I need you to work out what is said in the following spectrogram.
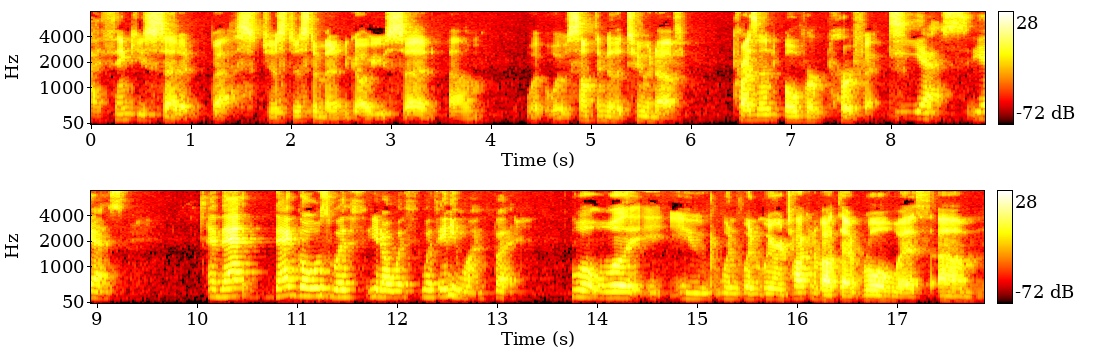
I think you said it best just just a minute ago. You said um, what was something to the tune of present over perfect. Yes, yes, and that that goes with you know with with anyone, but well, well, you when when we were talking about that role with. Um,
